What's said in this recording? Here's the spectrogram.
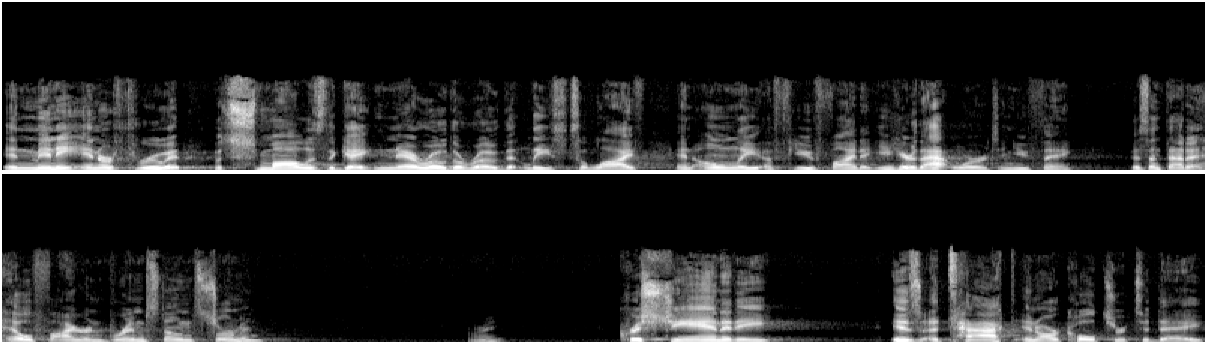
and many enter through it, but small is the gate, narrow the road that leads to life, and only a few find it. You hear that words and you think, isn't that a hellfire and brimstone sermon? Right? Christianity is attacked in our culture today.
